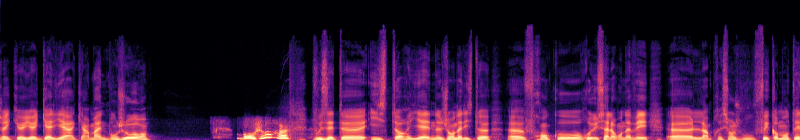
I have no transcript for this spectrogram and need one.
J'accueille Galia Karman, bonjour. Bonjour. Vous êtes euh, historienne, journaliste euh, franco-russe. Alors on avait euh, l'impression, je vous fais commenter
